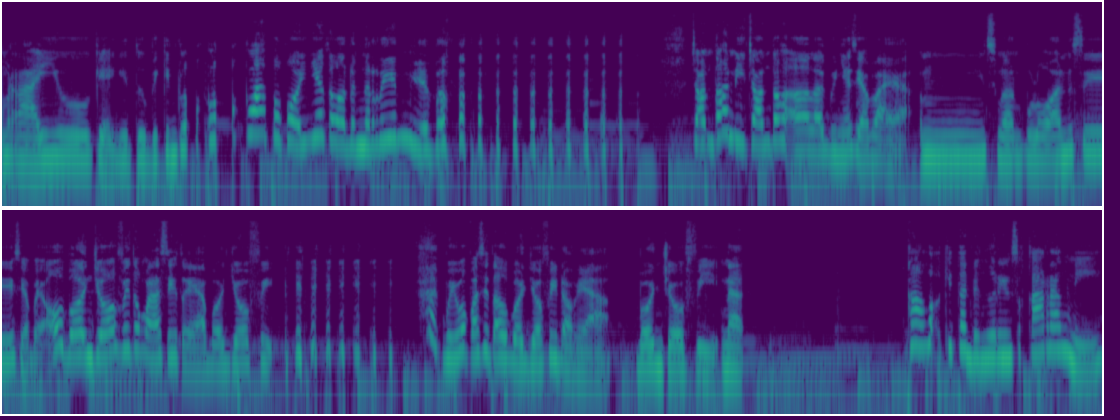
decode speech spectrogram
merayu kayak gitu, bikin klepek-klepek lah pokoknya kalau dengerin gitu. contoh nih contoh uh, lagunya siapa ya hmm, 90-an sih. Siapa ya? Oh Bon Jovi tuh masih tuh ya Bon Jovi. Bu Iwo pasti tahu Bon Jovi dong ya. Bon Jovi. Nah kalau kita dengerin sekarang nih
